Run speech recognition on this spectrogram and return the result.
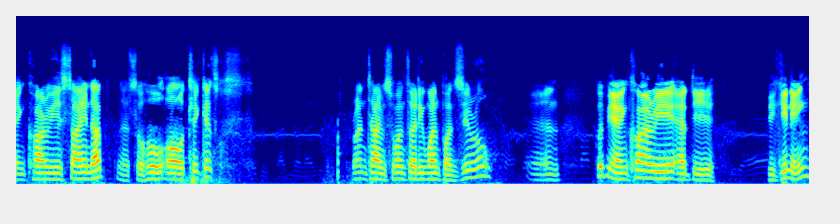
inquiry signed up, uh, so hold all tickets. Run time is 131.0, and could be an inquiry at the beginning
